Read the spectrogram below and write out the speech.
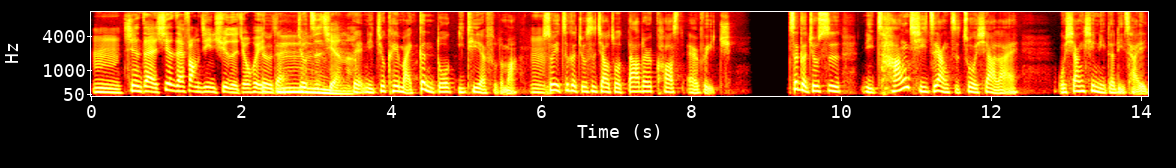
嗯，现在现在放进去的就会对不对？就值钱了。对你就可以买更多 ETF 了嘛。嗯，所以这个就是叫做 dollar cost average，这个就是你长期这样子做下来，我相信你的理财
